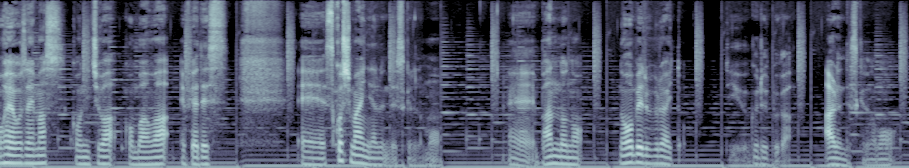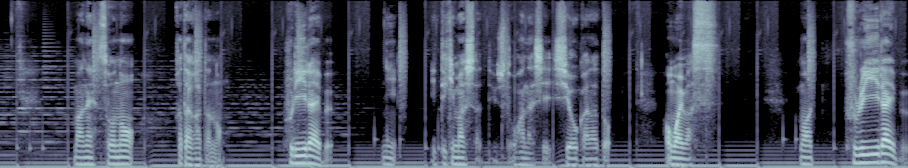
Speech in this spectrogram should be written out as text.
おはようございます。こんにちは。こんばんは。F やです。えー少し前になるんですけれども、えーバンドのノーベルブライトっていうグループがあるんですけれども、まあね、その方々のフリーライブに行ってきましたっていうちょっとお話ししようかなと思います。まあ、フリーライブ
